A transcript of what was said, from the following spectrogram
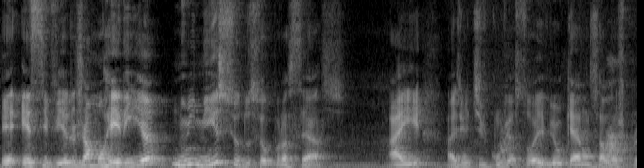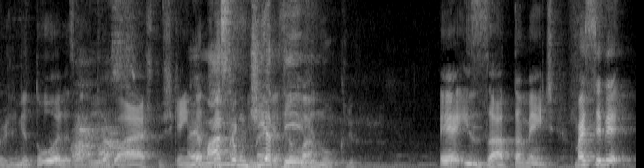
E, esse vírus já morreria no início do seu processo. Aí a gente conversou e viu que eram células progenitoras, eritroblastos, que ainda a hemácia um dia teve núcleo. É, exatamente. Mas você vê,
